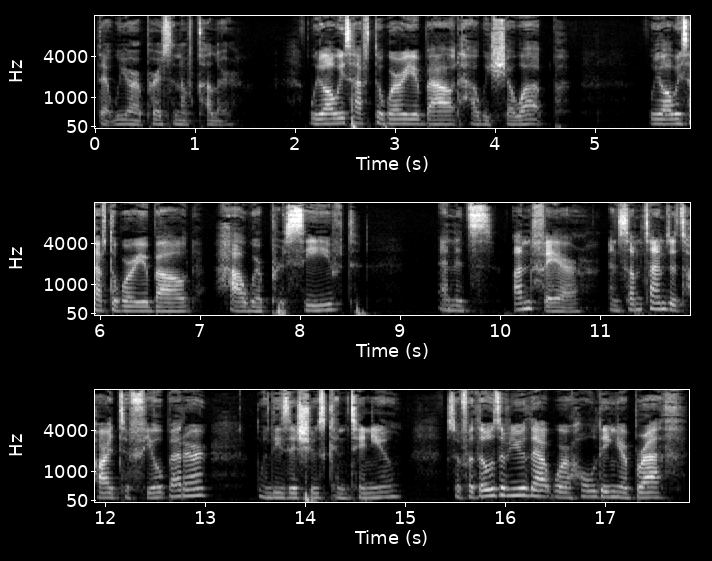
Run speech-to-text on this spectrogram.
that we are a person of color. We always have to worry about how we show up. We always have to worry about how we're perceived. And it's unfair. And sometimes it's hard to feel better when these issues continue. So, for those of you that were holding your breath,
